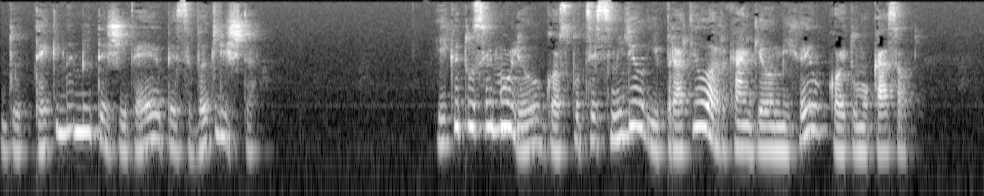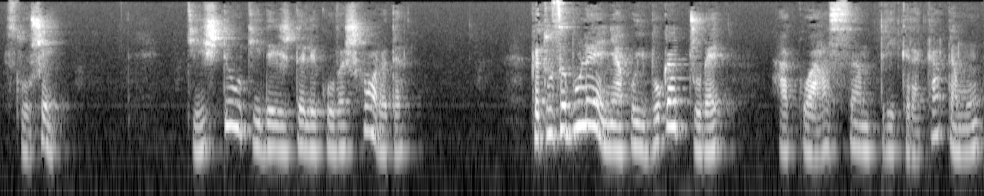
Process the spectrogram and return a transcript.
дотегна ми да живея без въглища. И като се молил, Господ се смилил и пратил архангел Михаил, който му казал, Слушай, ти ще отидеш да лекуваш хората. Като заболее някой богат човек, ако аз съм при краката му,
